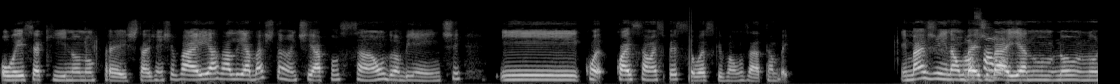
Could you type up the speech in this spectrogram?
ou esse aqui não, não presta. A gente vai avaliar bastante a função do ambiente e quais são as pessoas que vão usar também. Imagina um beijo Bahia num, num,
